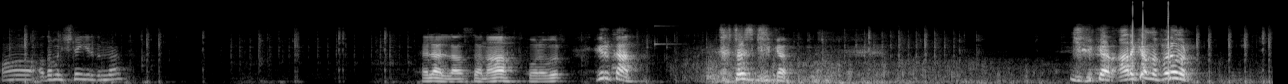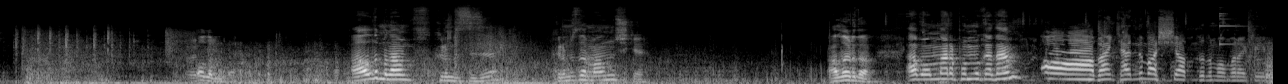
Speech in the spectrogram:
Aa adamın içine girdim lan. Helal lan sana ah forever. Gürkan. Taş Gürkan. Gürkan arkamda forever. Oğlum. Aldı mı lan kırmızı sizi? Kırmızı da mı almış ki? Alırdı. Abi onlar pamuk adam. Aa ben kendim aşağı atladım amına koyayım.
